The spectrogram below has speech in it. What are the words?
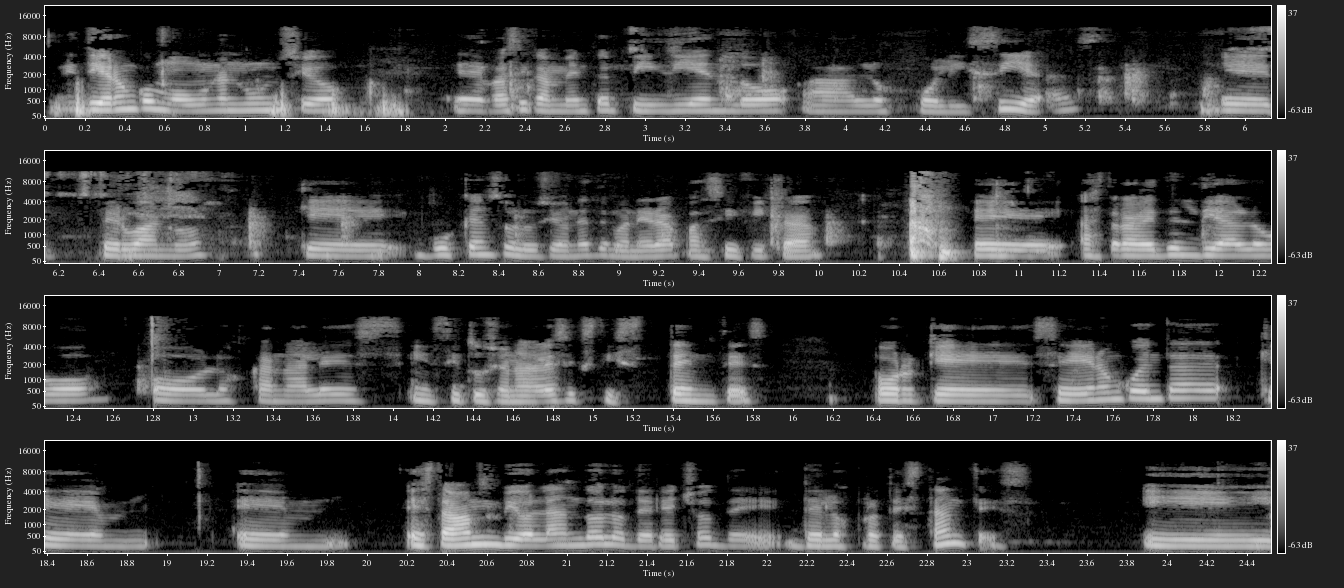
dieron como un anuncio eh, básicamente pidiendo a los policías eh, peruanos que busquen soluciones de manera pacífica eh, a través del diálogo o los canales institucionales existentes, porque se dieron cuenta que em, estaban violando los derechos de, de los protestantes. Y,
